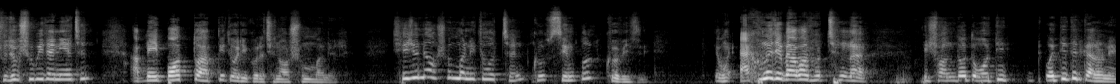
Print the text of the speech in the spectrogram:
সুযোগ সুবিধা নিয়েছেন। আপনি এই পথ তো আপনি তৈরি করেছেন অসম্মানের। সেই জন্য অসম্মানিত হচ্ছেন, খুব সিম্পল খুব ইজি এবং এখনও যে ব্যবহার হচ্ছেন না, এই সন্দেহ তো অতীত, অতীতের কারণে।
